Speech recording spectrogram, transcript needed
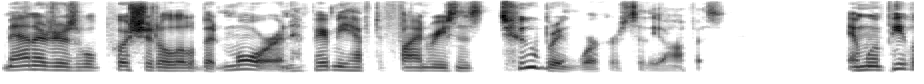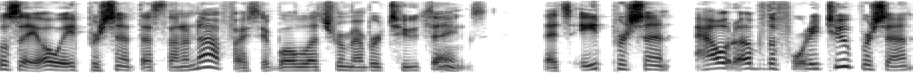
managers will push it a little bit more and maybe have to find reasons to bring workers to the office. And when people say, oh, 8%, that's not enough, I say, well, let's remember two things. That's 8% out of the 42%.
